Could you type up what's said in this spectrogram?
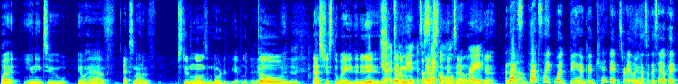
but you need to you know have X amount of student loans in order to be able to mm-hmm. go and mm-hmm. that's just the way that it is Mm-hmm. Yeah, it's Like, a- it's a that's that cycle, mentality. right? yeah And that's Yeah. that's like what being a good kid is, right? Like Yeah. that's what they say. Okay,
